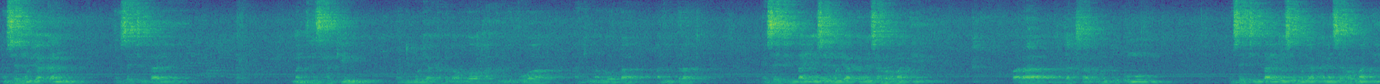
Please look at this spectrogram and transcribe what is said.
yang saya muliakan, yang saya cintai, majelis hakim yang dimuliakan oleh Allah, hakim ketua, hakim anggota, panitra, yang saya cintai, yang saya muliakan, yang saya hormati, para jaksa penuntut umum, yang saya cintai, yang saya muliakan, yang saya hormati,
